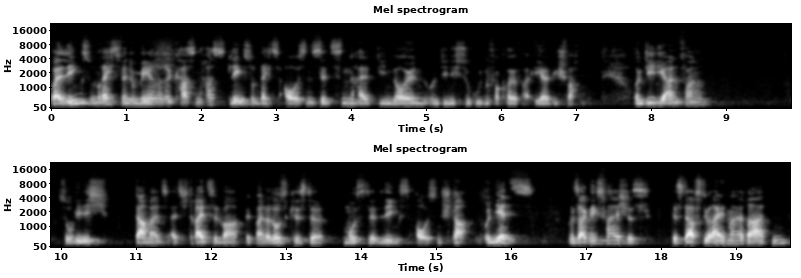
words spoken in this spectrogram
Weil links und rechts, wenn du mehrere Kassen hast, links und rechts außen sitzen halt die neuen und die nicht so guten Verkäufer, eher die schwachen. Und die, die anfangen, so wie ich, damals, als ich 13 war, mit meiner Loskiste, musste links außen starten. Und jetzt, und sag nichts Falsches, jetzt darfst du einmal raten,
